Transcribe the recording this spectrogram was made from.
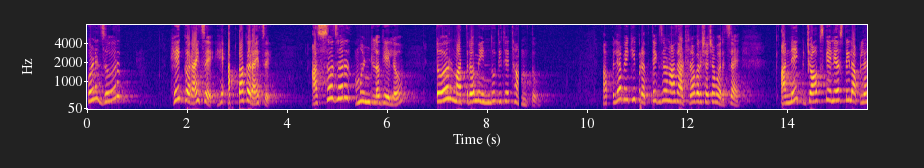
पण जर हे करायचंय हे आत्ता करायचंय असं जर म्हटलं गेलं तर मात्र मेंदू तिथे थांबतो. आपल्यापैकी प्रत्येक जण आज अठरा वर्षाच्या वरचा आहे. अनेक जॉब्स केले असतील आपल्या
